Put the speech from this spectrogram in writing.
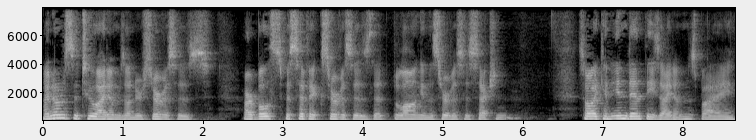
I notice the two items under Services are both specific services that belong in the Services section. So I can indent these items by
